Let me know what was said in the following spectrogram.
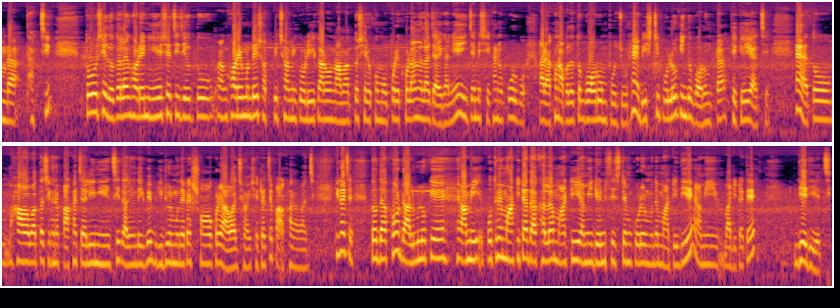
আমরা থাকছি। তো সেই দোতলার ঘরে নিয়ে এসেছি যেহেতু ঘরের মধ্যেই সব কিছু আমি করি, কারণ আমার তো সেরকম ওপরে খোলামেলা জায়গা নেই যে আমি সেখানে করব। আর এখন আপাতত গরম প্রচুর। হ্যাঁ বৃষ্টি পড়লেও কিন্তু গরমটা থেকেই আছে। হ্যাঁ তো হাওয়া বাতাস সেখানে পাখা চালিয়ে নিয়েছি, তার জন্য দেখবে ভিডিওর মধ্যে একটা শ করে আওয়াজ হয়, সেটা হচ্ছে পাখার আওয়াজ। ঠিক আছে? তো দেখো, ডালগুলোকে আমি প্রথমে মাটিটা দেখালাম। মাটি আমি ড্রেন সিস্টেম করে ওর মধ্যে মাটি দিয়ে আমি বাটিটাতে দিয়ে দিয়েছি।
